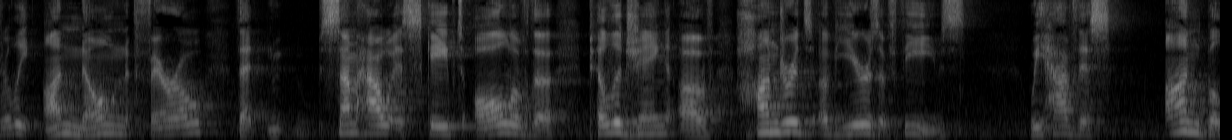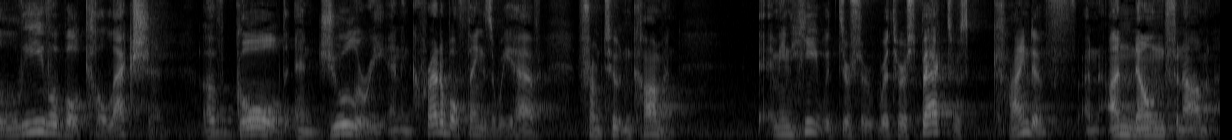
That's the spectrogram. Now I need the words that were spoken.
really unknown pharaoh that somehow escaped all of the pillaging of hundreds of years of thieves, we have this unbelievable collection of gold and jewelry and incredible things that we have from Tutankhamun. I mean, he, with, with respect, was kind of an unknown phenomenon.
